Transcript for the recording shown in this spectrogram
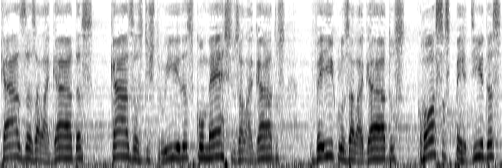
Casas alagadas, casas destruídas, comércios alagados, veículos alagados, roças perdidas.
